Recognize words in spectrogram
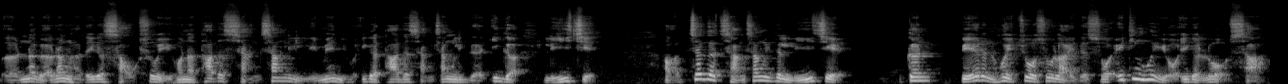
呃，那个任何的一个小说以后呢，他的想象力里面有一个他的想象力的一个理解，好，这个想象力的理解跟别人会做出来的时候，一定会有一个落差。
